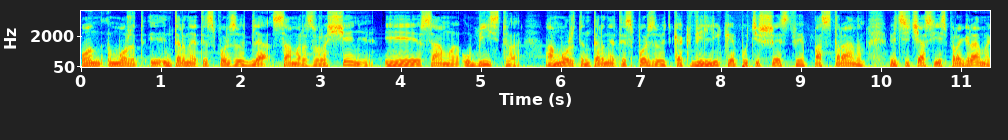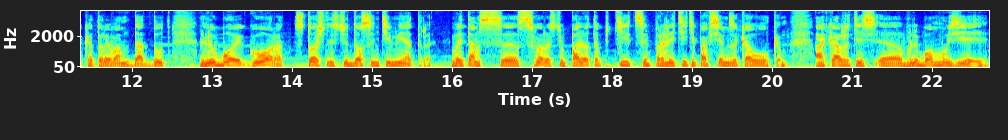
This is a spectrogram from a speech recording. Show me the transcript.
Он может интернет использовать для саморазвращения и самоубийства, а может интернет использовать как великое путешествие по странам. Ведь сейчас есть программы, которые вам дадут любой город с точностью до сантиметра. Вы там с скоростью полета птицы пролетите по всем закоулкам, окажетесь э, в любом музее,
